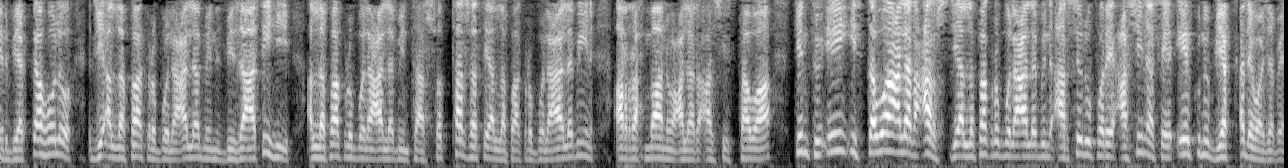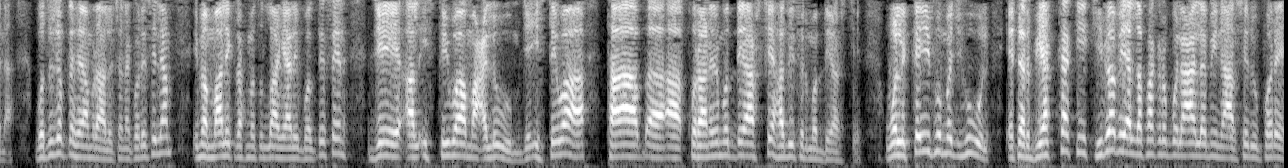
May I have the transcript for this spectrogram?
এর ব্যাখ্যা হলো যে আল্লাহ পাক রব্বুল আলমিন বিজাতিহি আল্লাহ পাক রব্বুল আলমিন তার সত্তার সাথে আল্লাহ পাক রব্বুল আলমিন আর রহমান আলার আরশ ইস্তাওয়া কিন্তু এই ইস্তাওয়া আলার আরশ যে আল্লাহ পাক রব্বুল আলমিন আরশের উপরে আসীন আছে, এর কোনো ব্যাখ্যা দেওয়া যাবে না। গত সপ্তাহে আমরা আলোচনা করেছিলাম, ইমাম মালিক রহমতুল্লাহ আলী বলতেছেন যে, আল ইস্তিওয়া মালুম, যে ইস্তেওয়া তা কোরআনের মধ্যে আসছে, হাদিসের মধ্যে আসছে। ওয়াল কৈফ মজহুল, এটার ব্যাখ্যা কি? কীভাবে আল্লাহ পাক রব্বুল আলমিন আরশের উপরে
